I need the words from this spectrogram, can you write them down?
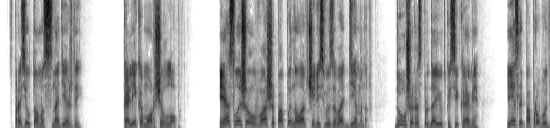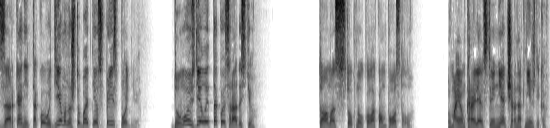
— спросил Томас с надеждой. Калика морщил лоб. «Я слышал, ваши попы наловчились вызывать демонов. Души распродают косяками. Если попробовать заарканить такого демона, чтобы отнес в преисподнюю. Думаю, сделает такое с радостью». Томас стукнул кулаком по столу. В моем королевстве нет чернокнижников.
